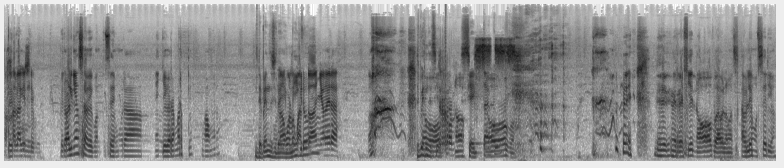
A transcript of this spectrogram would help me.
Ojalá Pero- que sí. Pero alguien sabe cuánto se demora en llegar a Marte, más o menos. Depende si no me hay un acuerdo micro. cuántos años era. Depende si, no, si hay no, tacos. me, me refiero, no, pues hablamos, hablemos serio.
